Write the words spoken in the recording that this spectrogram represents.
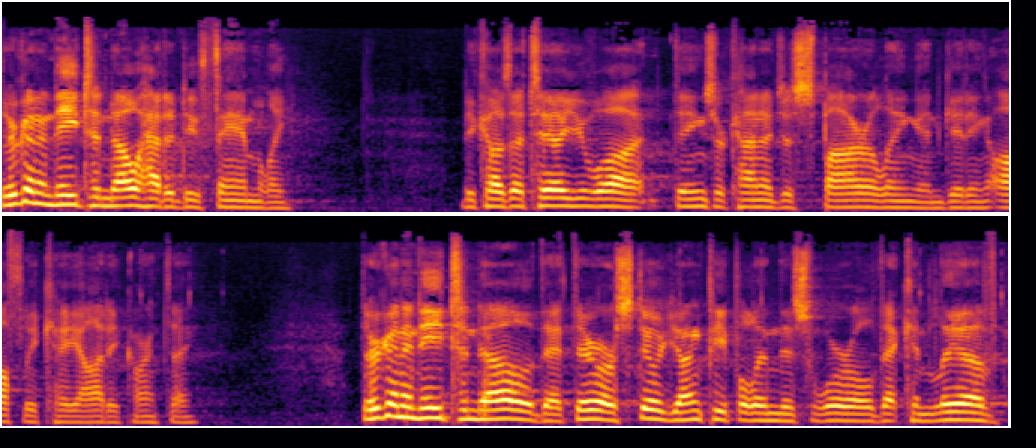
they're going to need to know how to do family. Because I tell you what, things are kind of just spiraling and getting awfully chaotic, aren't they? They're going to need to know that there are still young people in this world that can live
